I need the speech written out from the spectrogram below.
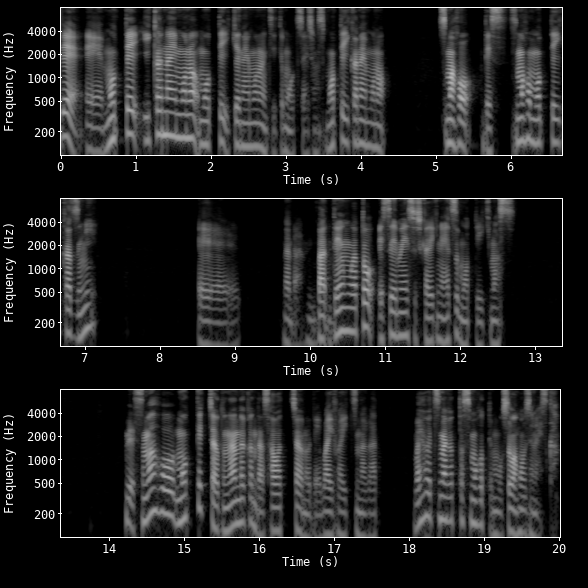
で、えー、持っていかないもの、持っていけないものについてもお伝えします。持っていかないもの。スマホです。スマホ持っていかずにえー、なんだ、電話と SMS しかできないやつ持っていきます。で、スマホを持ってっちゃうとなんだかんだ触っちゃうので Wi-Fi つながっ、Wi-Fi つながったスマホってもうスマホじゃないですか。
